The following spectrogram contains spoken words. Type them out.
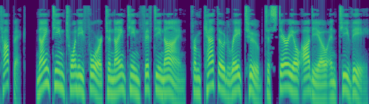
Topic: 1924 to 1959, from cathode ray tube to stereo audio and TV.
